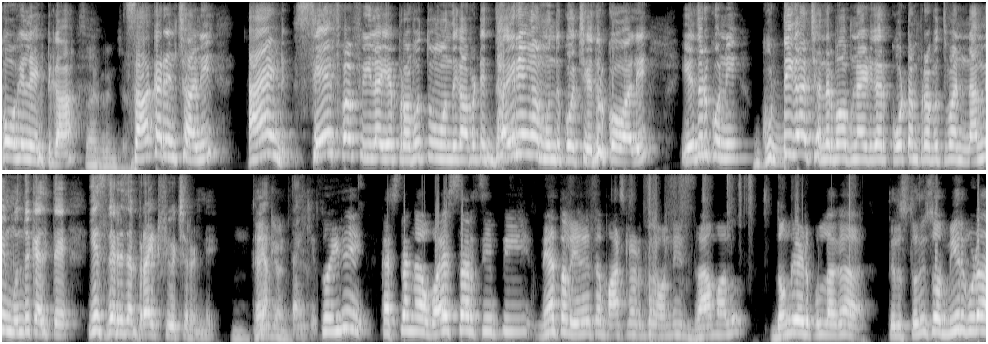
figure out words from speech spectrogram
కోహిలెంట్గా సహకరించాలి. సహకరించాలి. అండ్ సేఫ్గా ఫీల్ అయ్యే ప్రభుత్వం ఉంది కాబట్టి ధైర్యంగా ముందుకు వచ్చి ఎదుర్కోవాలి. ఎదుర్కొని గుడ్డిగా చంద్రబాబు నాయుడు గారు కూటమి ప్రభుత్వాన్ని నమ్మి ముందుకెళ్తే yes there is a bright future అండి. సో ఇది ఖచ్చితంగా వైఎస్ఆర్సీపీ నేతలు ఏదైతే మాట్లాడుతారో అన్ని డ్రామాలు దొంగ ఏడుపుల్లాగా తెలుస్తుంది. సో మీరు కూడా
